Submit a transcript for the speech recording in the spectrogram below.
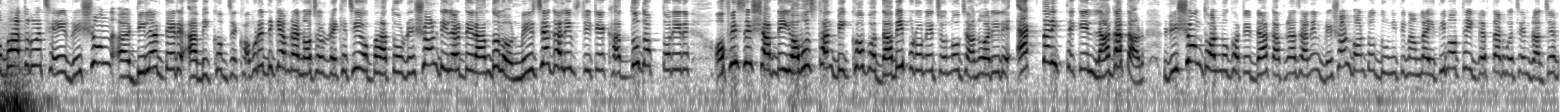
অব্যাহত রয়েছে রেশন ডিলারদের বিক্ষোভ। যে খবরের দিকে আমরা নজর রেখেছি, অব্যাহত রেশন ডিলারদের আন্দোলন। মির্জা গালিব স্ট্রিটে খাদ্য দপ্তরের অফিসের সামনেই অবস্থান বিক্ষোভ দাবি পূরণের জন্য জানুয়ারির এক তারিখ থেকে লাগাতার রেশন ধর্মঘটের ডাক। আপনারা জানেন, রেশন বন্টন দুর্নীতি মামলায় ইতিমধ্যেই গ্রেফতার হয়েছেন রাজ্যের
